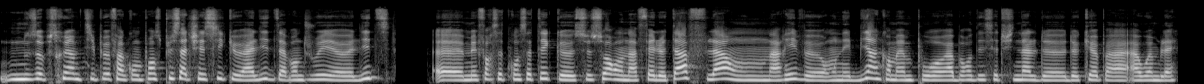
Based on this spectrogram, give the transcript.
nous obstrue un petit peu, enfin qu'on pense plus à Chelsea qu'à Leeds avant de jouer euh, Leeds. Euh, mais force est de constater que ce soir on a fait le taf. Là, on arrive, euh, on est bien quand même pour aborder cette finale de, de Cup à, à Wembley.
